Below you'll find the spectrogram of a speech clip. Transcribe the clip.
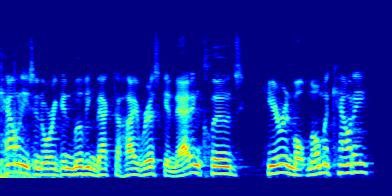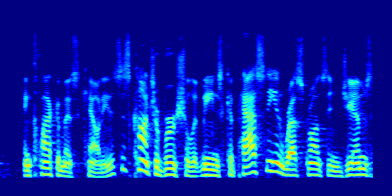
counties in Oregon moving back to high risk, and that includes here in Multnomah County and Clackamas County. This is controversial. It means capacity in restaurants and gyms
